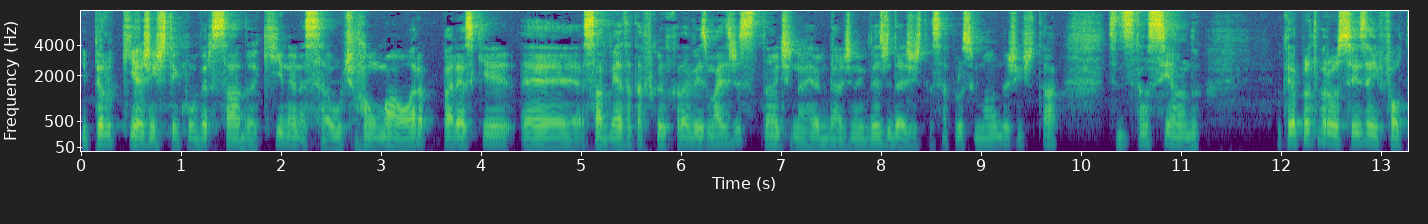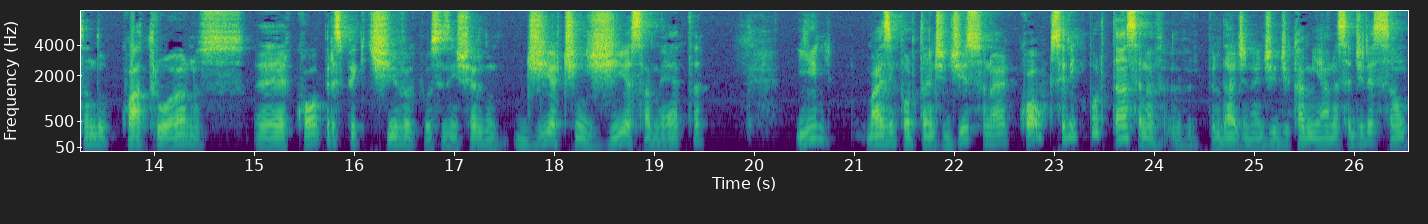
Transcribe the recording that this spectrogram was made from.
E pelo que a gente tem conversado aqui, né, nessa última uma hora, parece que é, essa meta está ficando cada vez mais distante na realidade. Né? Em vez de a gente estar tá se aproximando, a gente está se distanciando. Eu queria perguntar para vocês aí, faltando quatro anos, é, qual a perspectiva que vocês enxergam de atingir essa meta? E, mais importante disso, né, qual seria a importância, na verdade, né, de, de caminhar nessa direção?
